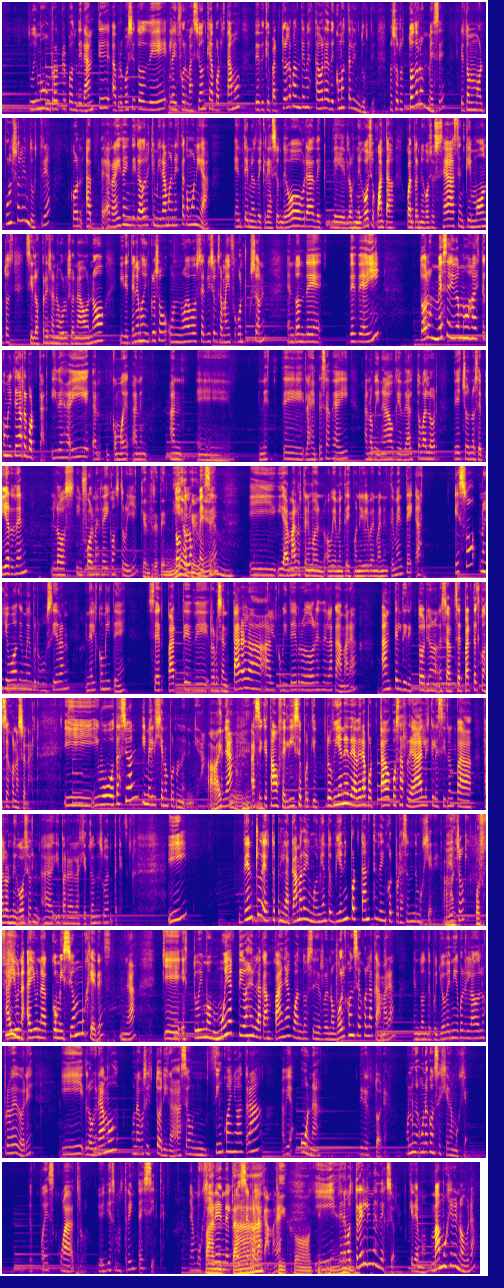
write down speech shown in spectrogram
tuvimos un rol preponderante a propósito de la información que aportamos desde que partió la pandemia hasta ahora de cómo está la industria. Nosotros todos los meses le tomamos el pulso a la industria con, a, raíz de indicadores que miramos en esta comunidad, en términos de creación de obras, de, de los negocios, cuántas, cuántos negocios se hacen, qué montos, si los precios han evolucionado o no. Y tenemos incluso un nuevo servicio que se llama Infoconstrucción, en donde desde ahí todos los meses íbamos a este comité a reportar y desde ahí como han, han, eh, en este las empresas de ahí han opinado que es de alto valor de hecho no se pierden los informes de ahí construye Qué entretenido. Todos los meses. y, y además los tenemos en- obviamente disponibles permanentemente. Eso nos llevó a que me propusieran en el comité ser parte de, representar a la- al comité de proveedores de la Cámara ante el directorio, o sea, ser parte del Consejo Nacional. Y, y hubo votación y me eligieron por unanimidad. Ay. Así que estamos felices porque proviene de haber aportado cosas reales que le sirven para los negocios eh, y para la gestión de sus empresas. Y dentro de esto, en la Cámara hay un movimiento bien importante de incorporación de mujeres. De Ay, hecho, por hay una, hay una comisión mujeres, ¿ya? que estuvimos muy activas en la campaña cuando se renovó el Consejo en la Cámara, en donde pues yo venía por el lado de los proveedores, y logramos una cosa histórica. Hace un cinco años atrás había una directora, una, una consejera mujer. Después cuatro, y hoy día somos 37. Ya mujeres en el Consejo de la Cámara. Y bien. tenemos tres líneas de acción. Queremos más mujer en obra,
